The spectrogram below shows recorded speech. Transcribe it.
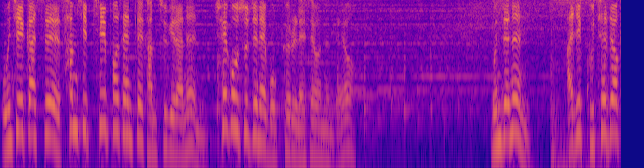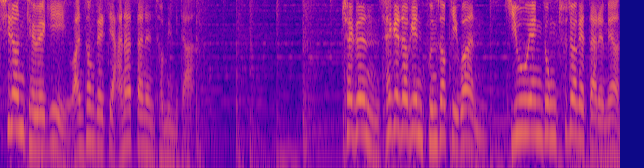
온실가스 37% 감축이라는 최고 수준의 목표를 내세웠는데요. 문제는 아직 구체적 실현 계획이 완성되지 않았다는 점입니다. 최근 세계적인 분석기관 기후행동 추적에 따르면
